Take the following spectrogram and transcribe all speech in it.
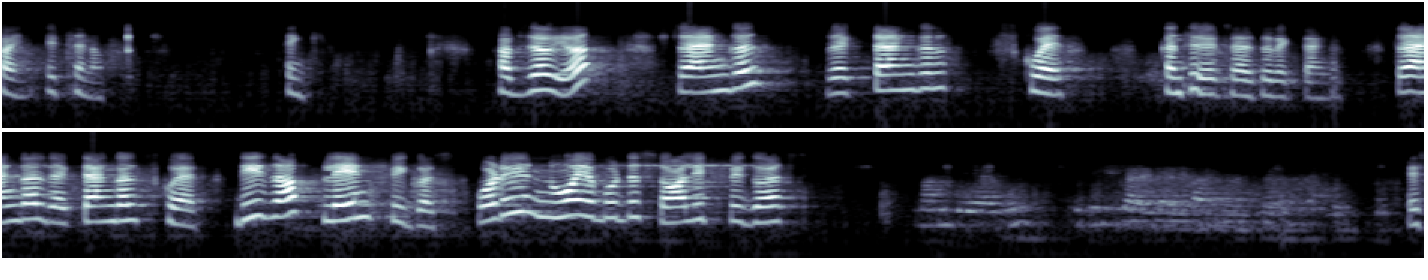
Fine, it's enough. Thank you. Observe here triangle, rectangle, square. Consider it as a rectangle. Triangle, rectangle, square. These are plane figures. What do you know about the solid figures? Yes.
